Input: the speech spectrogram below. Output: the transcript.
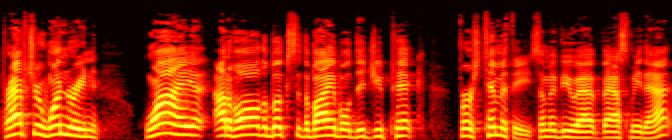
perhaps you're wondering why, out of all the books of the Bible, did you pick First Timothy? Some of you have asked me that.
